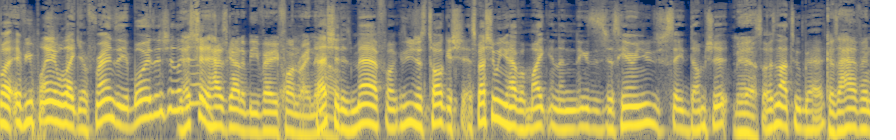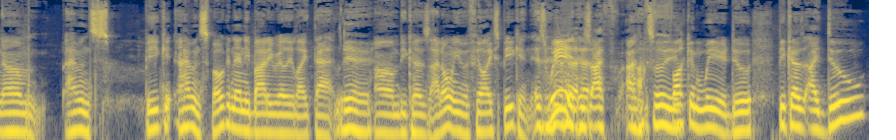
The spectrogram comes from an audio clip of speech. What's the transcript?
But if you playing with like your friends or your boys and shit like that, That shit has got to be very fun right now. that shit is mad fun because you just talking shit, especially when you have a mic and then niggas is just hearing you just say dumb shit. Yeah. So it's not too bad. because I haven't um I haven't speaking I haven't spoken to anybody really like that. Yeah. Um, because I don't even feel like speaking. It's weird. It's, I, I, I it's feel you. fucking weird, dude. Because I do,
